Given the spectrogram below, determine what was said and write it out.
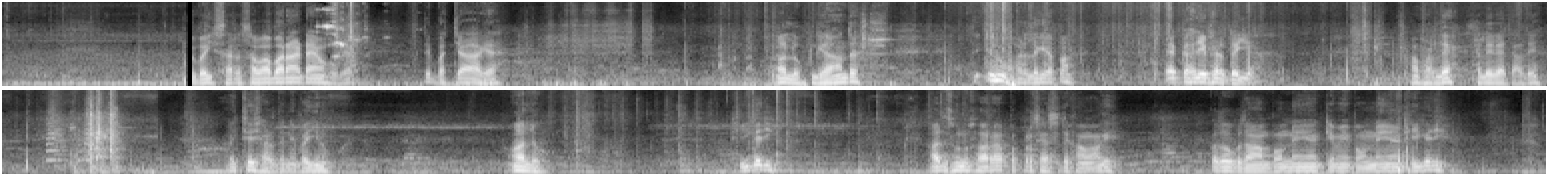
ਬਾਈ ਸਰ ਸਵਾ 12 ਦਾ ਟਾਈਮ ਹੋ ਗਿਆ ਤੇ ਬੱਚਾ ਆ ਗਿਆ। ਆ ਲੋ ਗਿਆ ਅੰਦਰ। ਤੇ ਇਹਨੂੰ ਫੜ ਲਗੇ ਆਪਾਂ। ਇੱਕ ਹਜੇ ਫਿਰਦਾ ਹੀ ਆ। ਆ ਫੜ ਲਿਆ ਥੱਲੇ ਲੈ ਚੱਲਦੇ ਆ। ਇੱਥੇ ਛੱਡ ਦਿੰਨੇ ਬਾਈ ਇਹਨੂੰ। ਆ ਲੋ ਠੀਕ ਹੈ ਜੀ। ਅੱਜ ਤੁਹਾਨੂੰ ਸਾਰਾ ਪ੍ਰੋਸੈਸ ਦਿਖਾਵਾਂਗੇ। ਕਦੋਂ ਬਦਾਮ ਪਾਉਨੇ ਆ, ਕਿਵੇਂ ਪਾਉਨੇ ਆ, ਠੀਕ ਹੈ ਜੀ?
